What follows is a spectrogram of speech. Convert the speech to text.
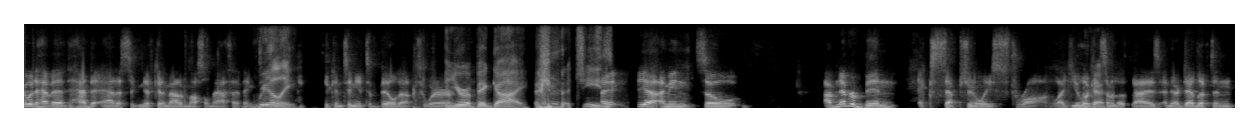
would have had, had to add a significant amount of muscle mass, I think, really to, continue to build up to where. and you're a big guy jeez I, yeah, I mean, so I've never been exceptionally strong. Like you look Okay. at some of those guys, and they're deadlifting,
